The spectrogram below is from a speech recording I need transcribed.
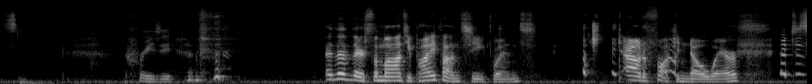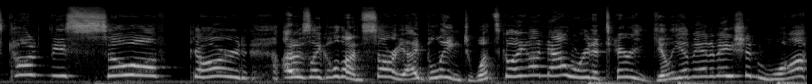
It's crazy. And then there's the Monty Python sequence. Out of fucking nowhere. It just caught me so off guard. I was like, hold on, sorry, I blinked. What's going on now? We're in a Terry Gilliam animation? Why?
